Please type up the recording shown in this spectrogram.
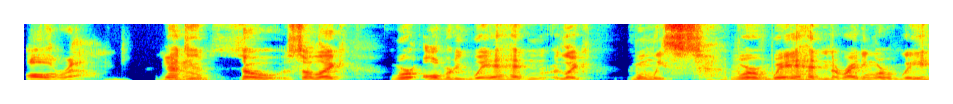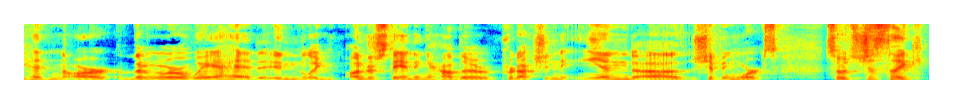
all around. yeah know? dude so so like we're already way ahead in like when we s- we're way ahead in the writing we're way ahead in the art we're way ahead in like understanding how the production and uh shipping works so it's just like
